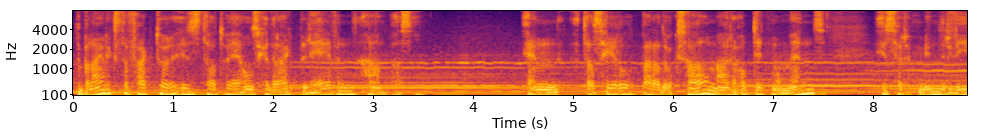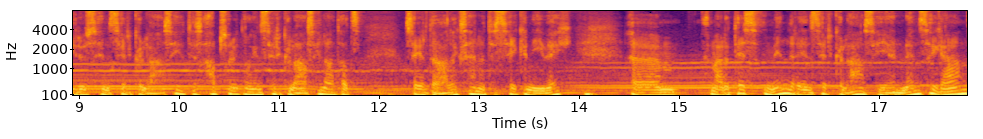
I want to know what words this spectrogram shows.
De belangrijkste factor is dat wij ons gedrag blijven aanpassen. En dat is heel paradoxaal, maar op dit moment is er minder virus in circulatie. Het is absoluut nog in circulatie, laat dat zeer duidelijk zijn. Het is zeker niet weg. Ehm, maar het is minder in circulatie en mensen gaan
